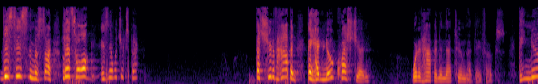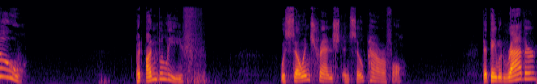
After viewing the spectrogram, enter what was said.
This is the Messiah. Let's all, isn't that what you expect? That should have happened. They had no question what had happened in that tomb that day, folks. They knew. But unbelief was so entrenched and so powerful that they would rather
